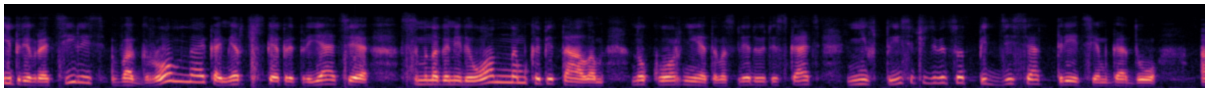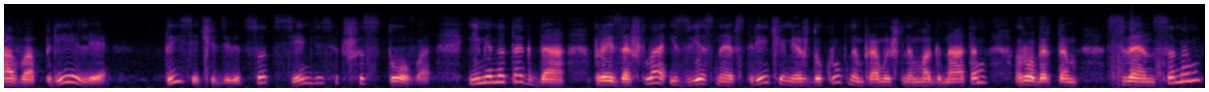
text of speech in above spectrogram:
и превратились в огромное коммерческое предприятие с многомиллионным капиталом, но корни этого следует искать не в 1953 году, а в апреле 1976 -го. Именно тогда произошла известная встреча между крупным промышленным магнатом Робертом Свенсоном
